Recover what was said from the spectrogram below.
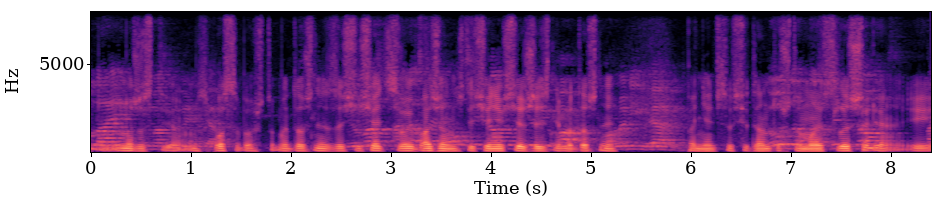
множестве способов, что мы должны защищать свой баджан в течение всей жизни. Мы должны понять всю седанту, что мы слышали, и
